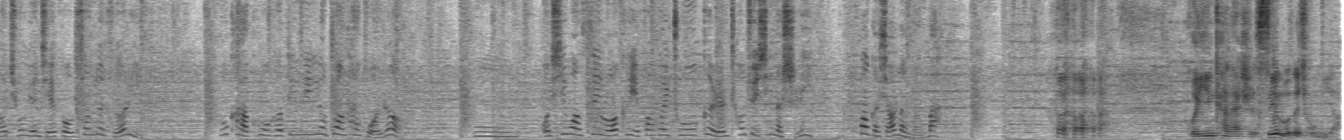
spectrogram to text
和球员结构相对合理，卢卡库和丁丁又状态火热，嗯，我希望 C 罗可以发挥出个人超巨星的实力，爆个小冷门吧。哈哈哈。回音看来是 C 罗的球迷啊，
